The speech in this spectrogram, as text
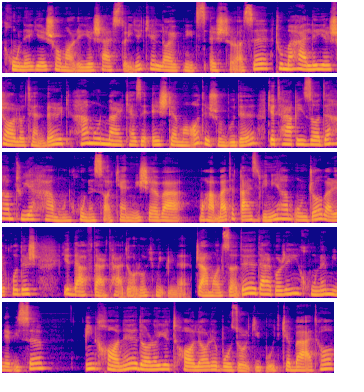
خونه شماره 61 لایبنیتس اشتراسه تو محله شارلوتنبرگ همون مرکز اجتماعاتشون بوده که تقیزاده هم توی همون خونه ساکن میشه و محمد قزوینی هم اونجا برای خودش یه دفتر تدارک می‌بینه. جمالزاده درباره این خونه می‌نویسه این خانه دارای تالار بزرگی بود که بعدها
